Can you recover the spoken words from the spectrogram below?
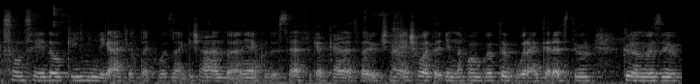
a szomszédok így mindig átjöttek hozzánk, és állandóan ilyen közös szelfiket kellett velük csinálni, és volt egy nap, amikor több órán keresztül különböző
